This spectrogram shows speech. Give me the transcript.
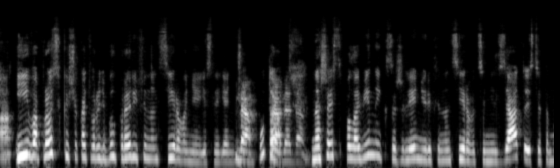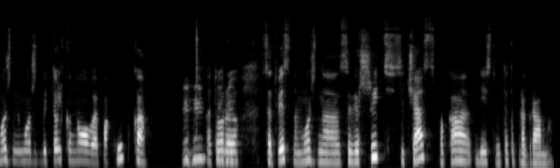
А. И вопросик еще, Катя, вроде был про рефинансирование, если я ничего да, не путаю. Да, да, да. На шесть с половиной, к сожалению, рефинансироваться нельзя. То есть это можно, может быть только новая покупка угу, которую, угу. соответственно, можно совершить сейчас, пока действует эта программа.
